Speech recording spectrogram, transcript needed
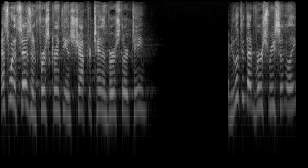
That's what it says in 1 Corinthians chapter 10 and verse 13. Have you looked at that verse recently?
